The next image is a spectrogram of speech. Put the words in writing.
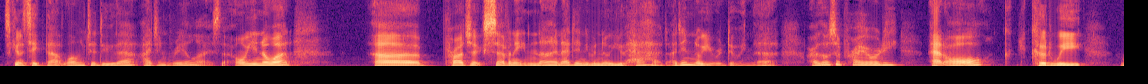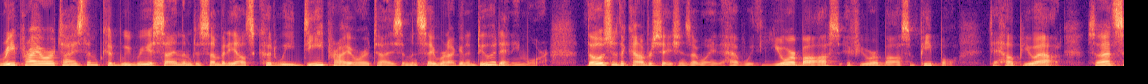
it's going to take that long to do that? I didn't realize that. Oh you know what? Uh, project seven, eight, and nine, I didn't even know you had. I didn't know you were doing that. Are those a priority at all? Could we reprioritize them? Could we reassign them to somebody else? Could we deprioritize them and say we're not going to do it anymore? Those are the conversations I want you to have with your boss if you're a boss of people to help you out. So that's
